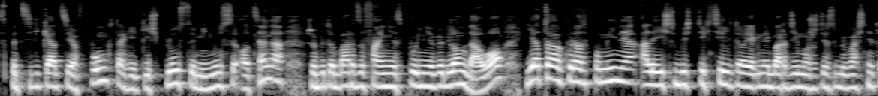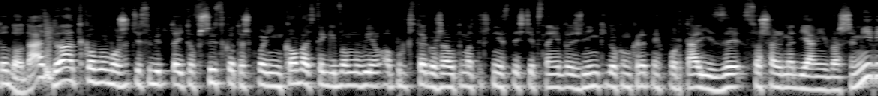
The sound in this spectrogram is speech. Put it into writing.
specyfikacja w punktach, jakieś plusy, minusy, ocena, żeby to bardzo fajnie, spójnie wyglądało. Ja to akurat pominę, ale jeśli jeśli byście chcieli, to jak najbardziej możecie sobie właśnie to dodać. Dodatkowo możecie sobie tutaj to wszystko też polinkować, tak jak Wam mówiłem, oprócz tego, że automatycznie jesteście w stanie dodać linki do konkretnych portali z social mediami Waszymi,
